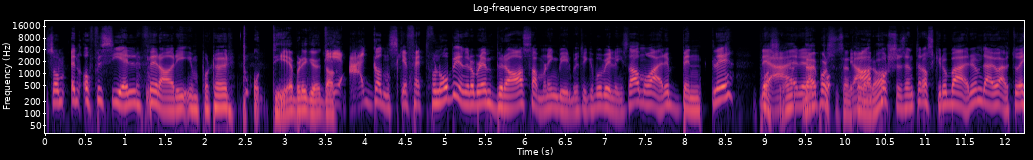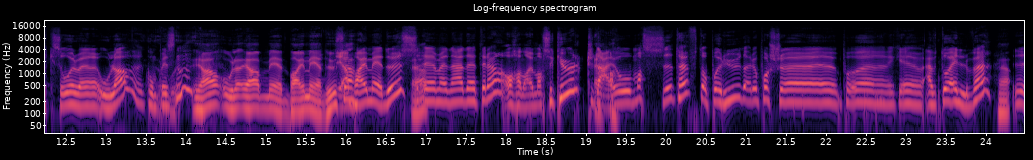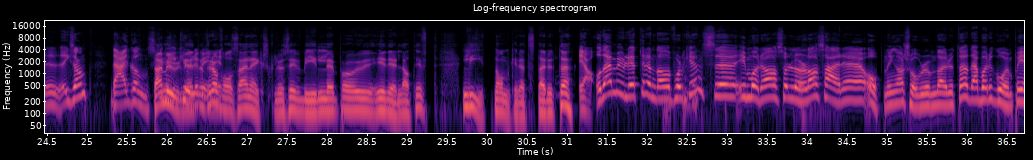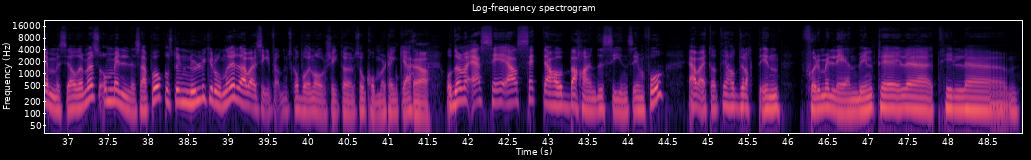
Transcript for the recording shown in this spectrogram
Som en offisiell Ferrari-importør. Og det blir gøy. Da, Det er ganske fett, for nå begynner det å bli en bra samling bilbutikker på Billingstad. Nå er det Bentley. Det Porsche. er, Det er Porsche-senter ja, der òg. Porsche-senter Asker og Bærum. Det er jo Auto Exor ved Olav, kompisen. ja, Ola, ja med, By Medhus, Ja, ja. by Medhus, Ja. eh, mener jeg det heter, ja. Og han har jo masse kult. Det er jo masse tøft. Og på Ruud er jo Porsche på eh, ikke, Auto 11. Ja. eh, Ikke sant? Det er ganske Det er muligheter for å få seg en eksklusiv bil på, i relativt liten omkrets der ute. Ja, og det er muligheter enda, folkens. Eh, I morgen, altså lørdag, så er det åpning av showroom der ute. Det er bare å gå inn på hjemmesida deres og melde seg på. Koster null kroner. Det er bare sikkert for at de skal få en oversikt av hvem som kommer, tenker jeg. Ja. Og de, jeg, ser, jeg har sett, jeg har behind the scenes-info. Jeg veit at de har dratt inn Formel 1-bilen til, eh, til eh,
